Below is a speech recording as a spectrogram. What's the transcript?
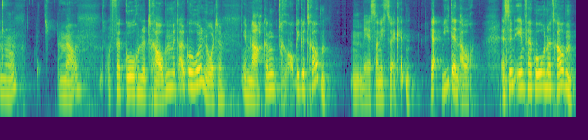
Ja, ja, vergorene Trauben mit Alkoholnote. Im Nachgang traubige Trauben. Mehr ist da nicht zu erkennen. Ja, wie denn auch? Es sind eben vergorene Trauben.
